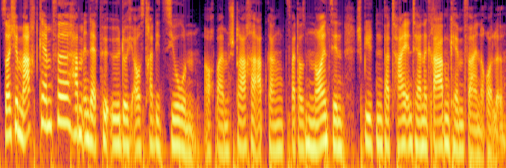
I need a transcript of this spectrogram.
Solche Machtkämpfe haben in der FPÖ durchaus Tradition. Auch beim Strache-Abgang 2019 spielten parteiinterne Grabenkämpfe eine Rolle.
